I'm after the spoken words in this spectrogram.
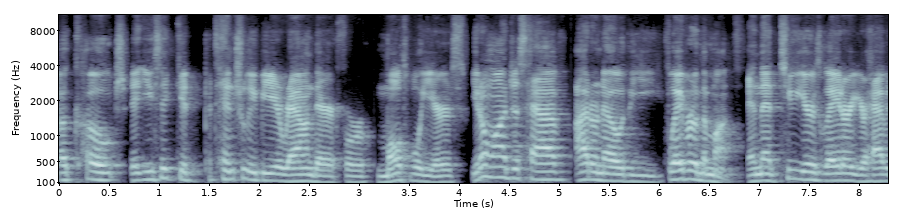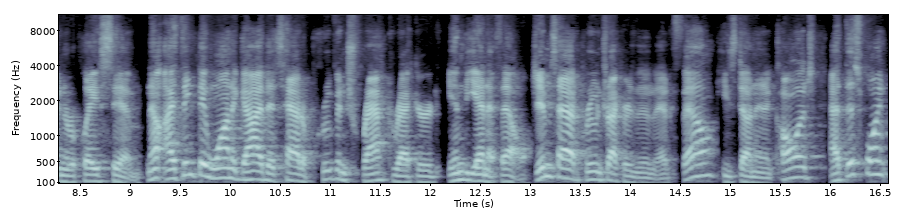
a coach that you think could potentially be around there for multiple years. You don't want to just have, I don't know, the flavor of the month. And then two years later, you're having to replace him. Now, I think they want a guy that's had a proven track record in the NFL. Jim's had a proven track record in the NFL. He's done it in college. At this point,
